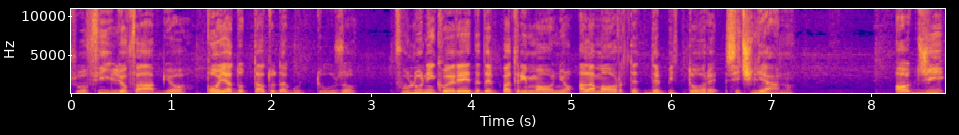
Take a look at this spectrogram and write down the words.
Suo figlio Fabio, poi adottato da Guttuso, fu l'unico erede del patrimonio alla morte del pittore siciliano. Oggi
